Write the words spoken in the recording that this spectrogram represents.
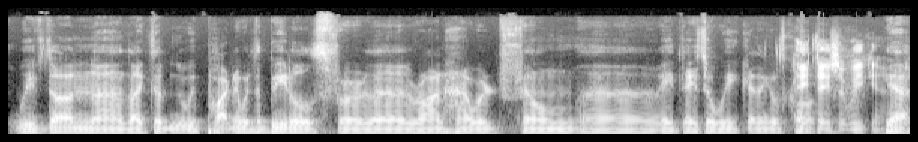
we've done uh, like the we partnered with the Beatles for the Ron Howard film uh, Eight Days a Week, I think it was called. Eight days a week. Yeah. Yeah.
